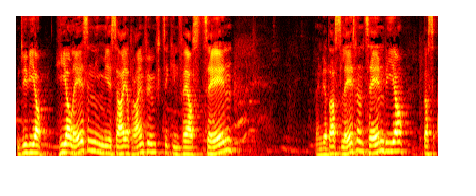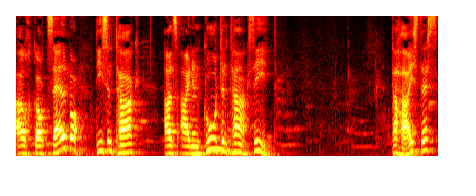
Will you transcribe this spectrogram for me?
Und wie wir hier lesen im Jesaja 53 in Vers 10, wenn wir das lesen, dann sehen wir, dass auch Gott selber diesen Tag als einen guten Tag sieht. Da heißt es,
